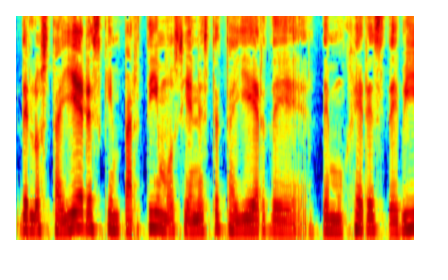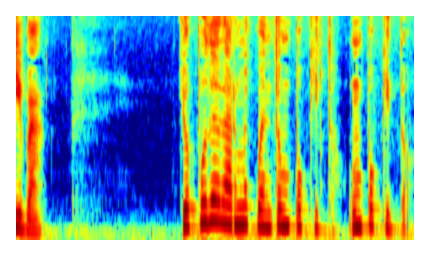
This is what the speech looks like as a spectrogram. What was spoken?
los talleres que impartimos y en este taller de, de mujeres de viva, yo pude darme cuenta un poquito, un poquito,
